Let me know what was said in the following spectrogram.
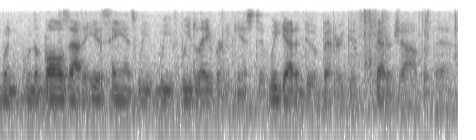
when, when the ball's out of his hands, we, we, we labored against it. We gotta do a better, good, better job with that.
